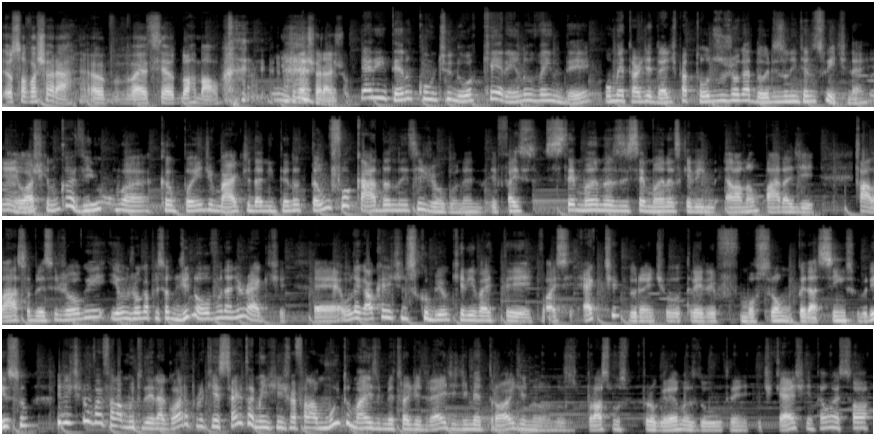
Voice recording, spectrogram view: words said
Eu só vou chorar. Eu- Vai ser normal. A gente vai chorar junto. E a Nintendo continua querendo vender o Metroid Dread pra todos os jogadores do Nintendo Switch, né? Hum. Eu acho que nunca vi uma campanha de marketing da Nintendo tão focada nesse jogo, né? E faz semanas e semanas que ele, ela não para de falar sobre esse jogo e, e o jogo apareceu de novo na Direct. É, o legal é que a gente descobriu que ele vai ter voice act. Durante o trailer mostrou um pedacinho sobre isso. E a gente não vai falar muito dele agora, porque certamente a gente vai falar muito mais de Metroid Dread, de Metroid no- nos próximos programas do Ultra Podcast. Então é só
